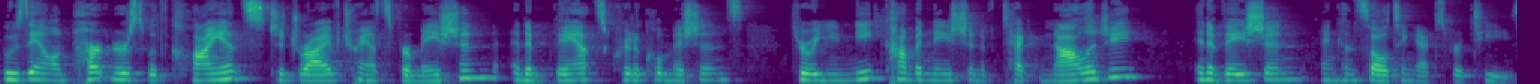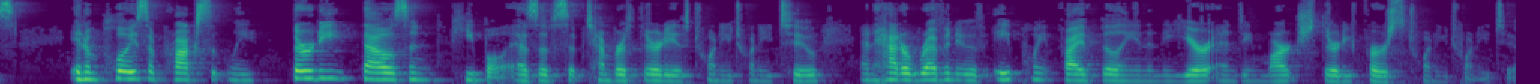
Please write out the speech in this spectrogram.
Booz Allen partners with clients to drive transformation and advance critical missions through a unique combination of technology, innovation, and consulting expertise. It employs approximately 30,000 people as of September 30th, 2022, and had a revenue of 8.5 billion in the year ending March 31st, 2022.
